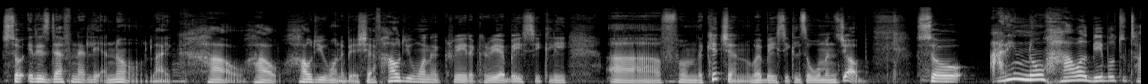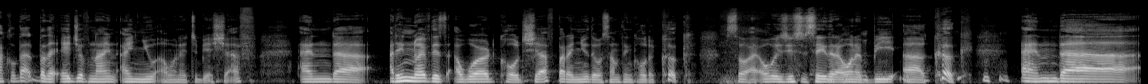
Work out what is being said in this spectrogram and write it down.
So it is definitely a no. Like how how how do you want to be a chef? How do you want to create a career basically uh, from the kitchen where basically it's a woman's job? So I didn't know how I'll be able to tackle that. By the age of nine, I knew I wanted to be a chef, and uh, I didn't know if there's a word called chef, but I knew there was something called a cook. So I always used to say that I want to be a cook. And uh,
